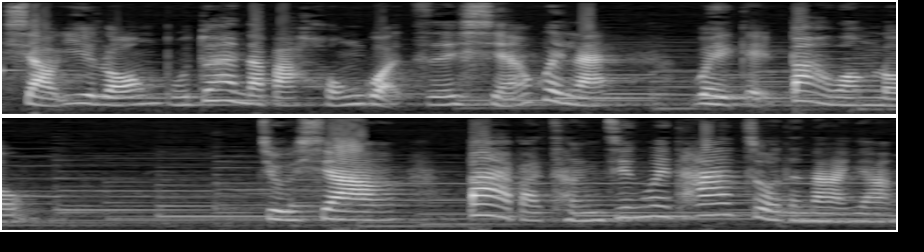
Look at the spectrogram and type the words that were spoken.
小翼龙不断的把红果子衔回来，喂给霸王龙，就像爸爸曾经为他做的那样，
